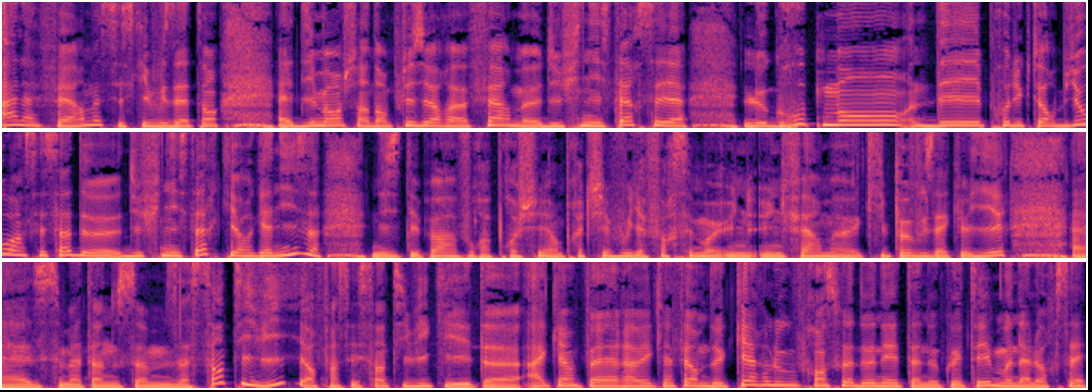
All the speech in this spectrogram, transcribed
à la ferme. C'est ce qui vous attend dimanche hein, dans plusieurs euh, fermes du Finistère. C'est euh, le groupement des producteurs bio, hein, c'est ça, du Finistère qui organise. N'hésitez pas à vous rapprocher. hein, près de chez vous, il y a forcément une, ferme euh, qui peut vous accueillir. Ce matin, nous sommes à Saint-Ivy. Enfin, c'est Saint-Ivy qui est à Quimper avec la ferme de Kerlou. François Donnet est à nos côtés. Mona Lorset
